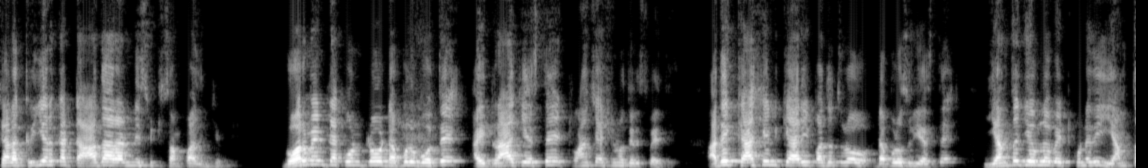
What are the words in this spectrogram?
చాలా క్లియర్ కట్ ఆధారాన్ని సిట్ సంపాదించింది. గవర్నమెంట్ అకౌంట్లో డబ్బులు పోతే అవి డ్రా చేస్తే ట్రాన్సాక్షన్లో తెలిసిపోయింది. అదే క్యాష్ అండ్ క్యారీ పద్ధతిలో డబ్బులు వసూలు చేస్తే ఎంత జేబులో పెట్టుకునేది ఎంత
